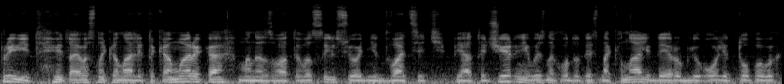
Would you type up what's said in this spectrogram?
Привіт, вітаю вас на каналі Така Америка. Мене звати Василь. Сьогодні 25 червня. Ви знаходитесь на каналі, де я роблю огляд топових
